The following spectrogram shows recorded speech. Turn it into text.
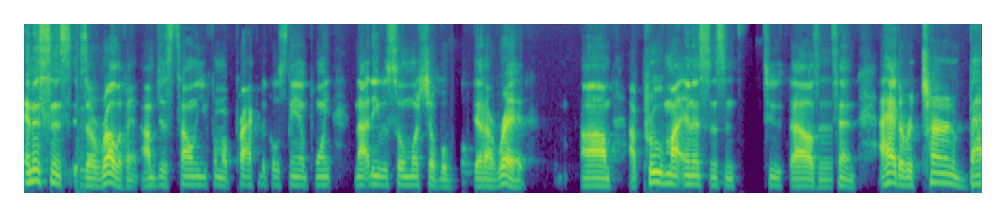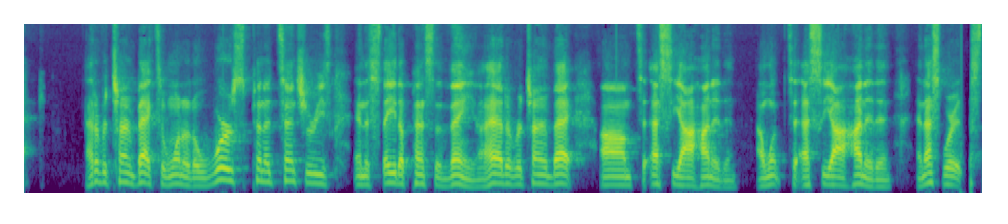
innocence is irrelevant. I'm just telling you from a practical standpoint, not even so much of a book that I read. Um, I proved my innocence in 2010. I had to return back. I had to return back to one of the worst penitentiaries in the state of Pennsylvania. I had to return back um, to SCI Huntingdon. I went to SCI Huntingdon, and that's where that's,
